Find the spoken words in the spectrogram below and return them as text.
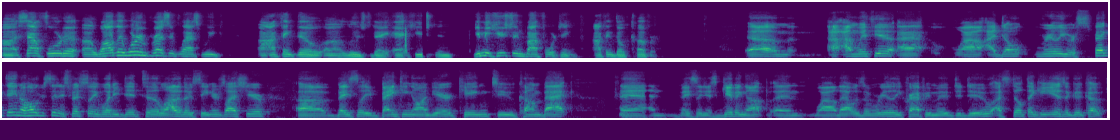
Uh, South Florida. Uh, while they were impressive last week, uh, I think they'll uh, lose today at Houston. Give me Houston by 14. I think they'll cover. Um, I, I'm with you. I, while I don't really respect Dana Holgorsen, especially what he did to a lot of those seniors last year, uh, basically banking on D'Eriq King to come back and basically just giving up. And while that was a really crappy move to do, I still think he is a good coach.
